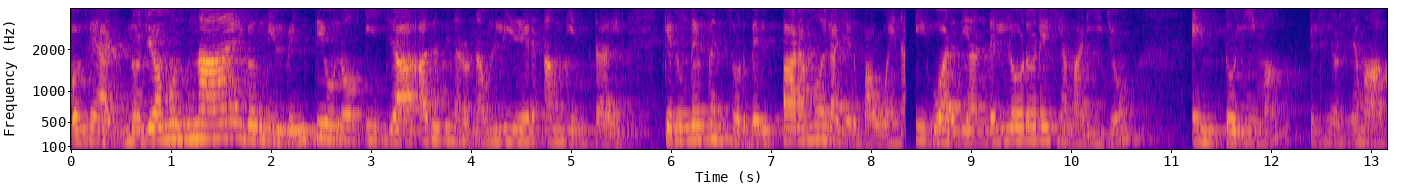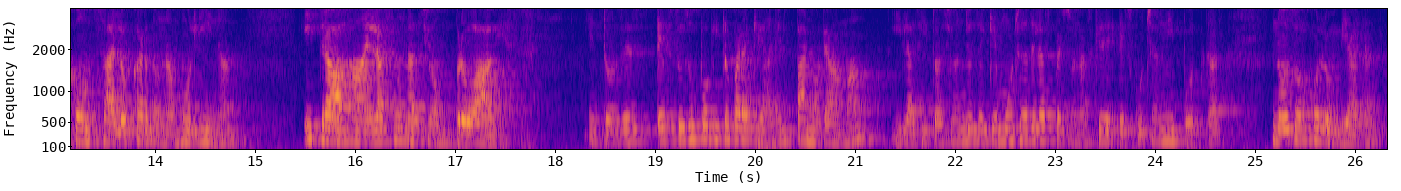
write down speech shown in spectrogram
o sea, no llevamos nada del 2021 y ya asesinaron a un líder ambiental que es un defensor del páramo de la hierbabuena y guardián del loro amarillo en Tolima. El señor se llamaba Gonzalo Cardona Molina y trabajaba en la Fundación ProAves. Entonces, esto es un poquito para que vean el panorama y la situación. Yo sé que muchas de las personas que escuchan mi podcast no son colombianas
